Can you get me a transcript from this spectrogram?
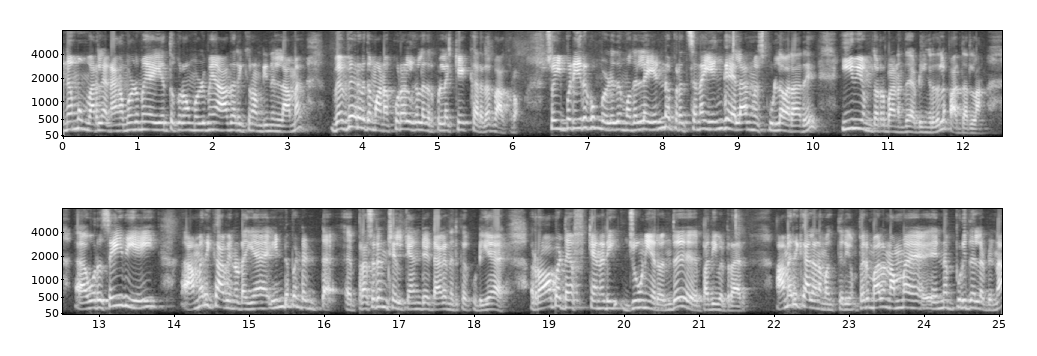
இன்னமும் வரல. நாங்கள் முழுமையாக ஏற்றுக்கிறோம் முழுமையாக ஆதரிக்கிறோம் அப்படின்னு இல்லாமல் வெவ்வேறு விதமான குரல்கள் அதற்குள்ளே கேட்கறத பார்க்குறோம் ஸோ இப்படி இருக்கும் பொழுது முதல்ல என்ன பிரச்சனை? எங்கே எலான் மஸ்க் வராரு? இவிஎம் தொடர்பானது அப்படிங்கிறதுல பார்த்துடலாம் ஒரு செய்தியை அமெரிக்காவினுடைய இண்டிபெண்ட் பிரசிடென்ஷியல் கேண்டிடேட்டாக நிற்கக்கூடிய ராபர்ட் எஃப் கெனடி ஜூனியர் வந்து பதிவிடுறாரு. அமெரிக்காவில் நமக்கு தெரியும். பெரும்பாலும் நம்ம என்ன புரிதல் அப்படின்னா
